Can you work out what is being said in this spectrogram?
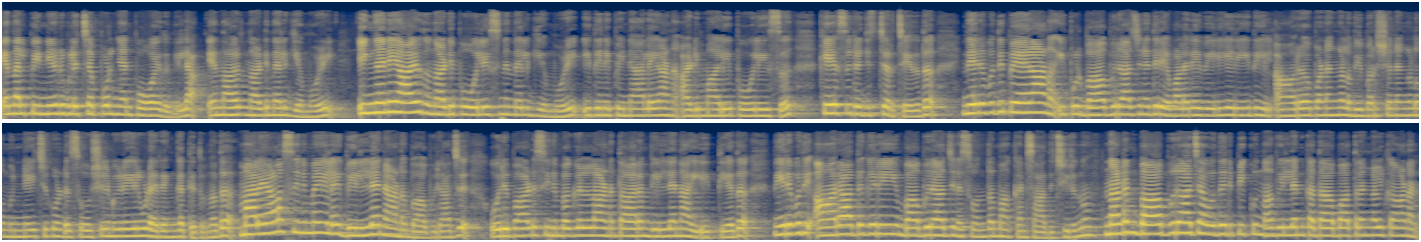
എന്നാൽ പിന്നീട് വിളിച്ചപ്പോൾ ഞാൻ പോയതുമില്ല. എന്നായിരുന്നു നടി നൽകിയ മൊഴി. ഇങ്ങനെയായിരുന്നു നടി പോലീസിന് നൽകിയ മൊഴി ഇതിന് പിന്നാലെയാണ് അടിമാലി പോലീസ് കേസ് രജിസ്റ്റർ ചെയ്തത്. നിരവധി പേരാണ് ഇപ്പോൾ ബാബുരാജിനെതിരെ വളരെ വലിയ രീതിയിൽ ആരോപണങ്ങളും വിമർശനങ്ങളും ഉന്നയിച്ചുകൊണ്ട് സോഷ്യൽ മീഡിയയിലൂടെ രംഗത്തെത്തുന്നത്. മലയാള സിനിമയിലെ വില്ലനാണ് ബാബുരാജ്. ഒരുപാട് സിനിമകളിലാണ് താരം വില്ലനായി എത്തിയത്. നിരവധി ആരാധകരെയും ബാബുരാജിന് സ്വന്തമാക്കാൻ സാധിച്ചിരുന്നു. നടൻ ബാബുരാജ് അവതരിപ്പിക്കുന്ന വില്ലൻ കഥാപാത്രങ്ങൾ കാണാൻ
